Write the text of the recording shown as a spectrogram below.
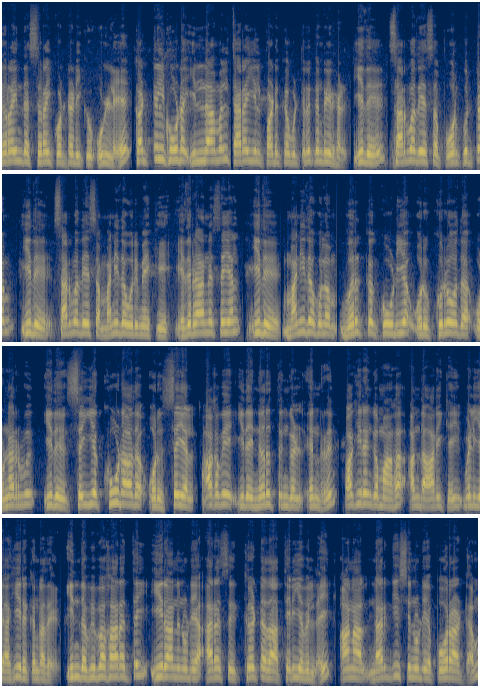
நிறைந்த சிறை கொட்டடிக்கு உள்ளே கட்டில் கூட இல்லாமல் தரையில் படுக்க விட்டிருக்கின்றீர்கள். இது சர்வதேச போர்க்குற்றம் இது சர்வதேச மனித உரிமைக்கு எதிரான செயல் இது மனிதகுலம் வெறுக்கக்கூடிய ஒரு குரோத உணர்வு இது செய்யக்கூடாத ஒரு செயல். ஆகவே இதை நிறுத்துங்கள் என்று பகிரங்கமாக அந்த அறிக்கை வெளியாகி இருக்கின்றது. இந்த விவகாரத்தை ஈரானினுடைய அரசு கேட்டதா தெரியவில்லை. ஆனால் நர்கீஸினுடைய போராட்டம்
